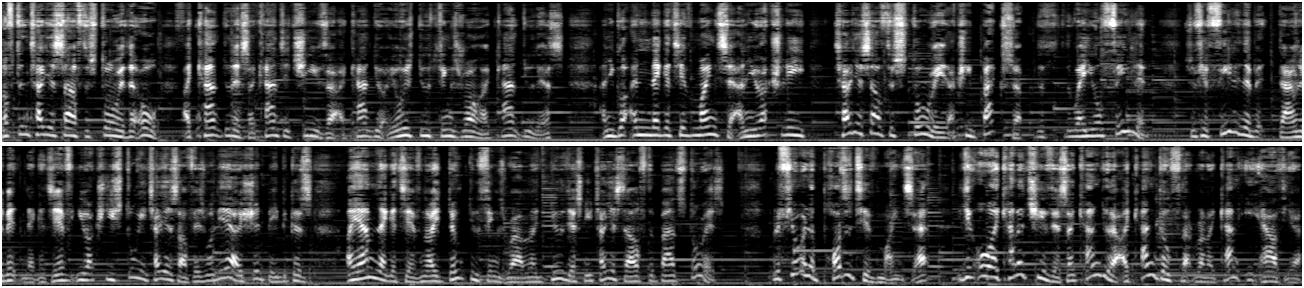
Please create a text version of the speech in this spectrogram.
Often tell yourself the story that, oh, I can't do this, I can't achieve that, I can't do it, I always do things wrong, I can't do this. And you've got a negative mindset and you actually tell yourself the story that actually backs up the, the, way you're feeling. So if you're feeling a bit down, a bit negative, you actually story you tell yourself is, well, yeah, I should be because I am negative and I don't do things well and I do this and you tell yourself the bad stories. But if you're in a positive mindset, you think, oh, I can achieve this, I can do that, I can go for that run, I can eat healthier,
